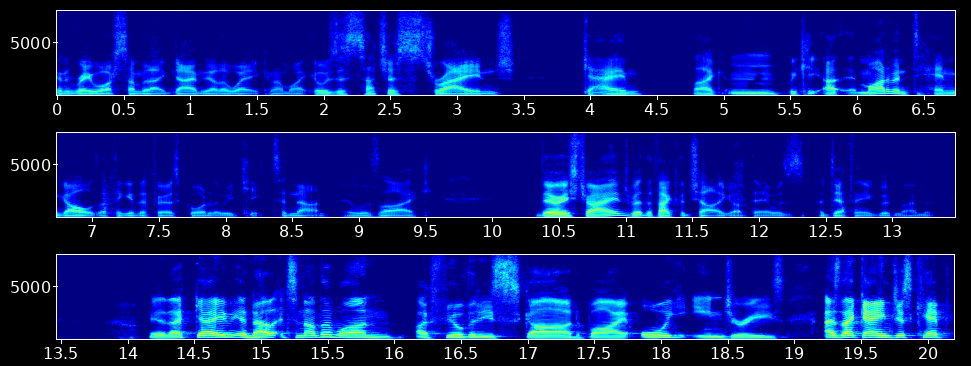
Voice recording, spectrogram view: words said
and rewatched some of that game the other week, and I'm like, it was just such a strange game. Like mm. we, kick, uh, it might have been ten goals, I think, in the first quarter that we kicked to none. It was like very strange, but the fact that Charlie got there was definitely a good moment. Yeah, that game, another, it's another one I feel that he's scarred by all the injuries. As that game just kept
